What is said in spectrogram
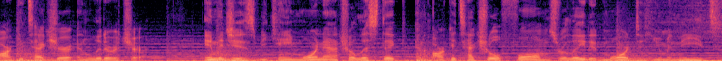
architecture, and literature. Images became more naturalistic and architectural forms related more to human needs.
